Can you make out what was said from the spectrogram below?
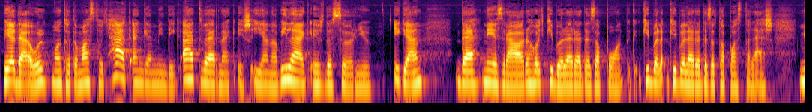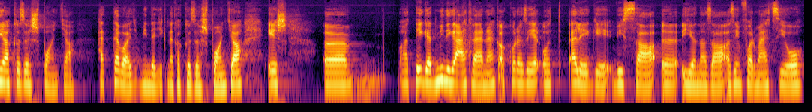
Például mondhatom azt, hogy hát engem mindig átvernek, és ilyen a világ, és de szörnyű. Igen, de nézd rá arra, hogy kiből ered ez a pont, kiből, kiből ered ez a tapasztalás. Mi a közös pontja? Hát te vagy mindegyiknek a közös pontja, és ö, ha téged mindig átvernek, akkor azért ott eléggé visszajön az a, az információ,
